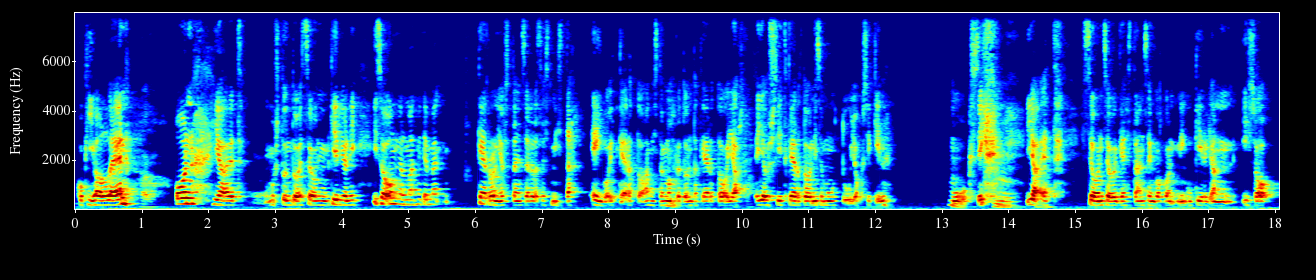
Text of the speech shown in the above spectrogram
kokijalleen on. Ja että musta tuntuu, että se on mun kirjani iso ongelma, että miten mä kerron jostain sellaisesta, mistä ei voi kertoa, mistä on mm. mahdotonta kertoa, ja, ja jos siitä kertoo, niin se muuttuu joksikin mm. muuksi. Mm. ja että se on se oikeastaan sen koko niin kuin kirjan iso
